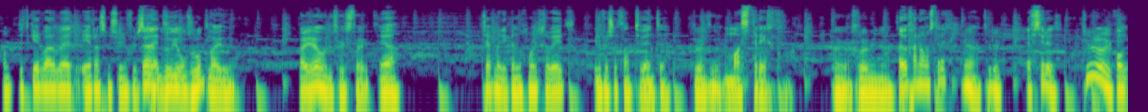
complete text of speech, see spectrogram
Want dit keer waren we bij het Erasmus Universiteit. wil je ons rondleiden? Bij jouw universiteit, Ja. Zeg maar, ik heb nog nooit geweten. Universiteit van Twente. Twente, Maastricht. eh, Groningen. Zou je gaan naar Maastricht? Ja, tuurlijk. Even serieus. Tuurlijk. Gewoon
